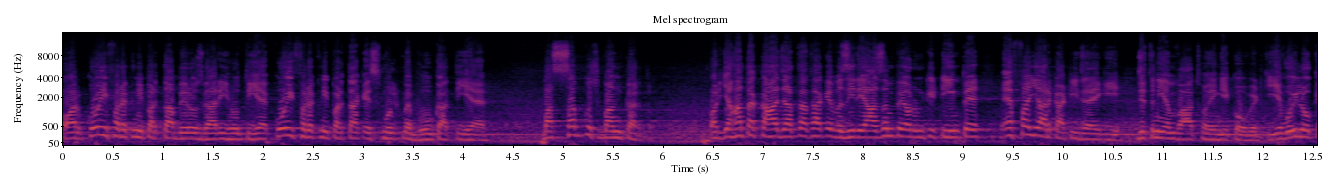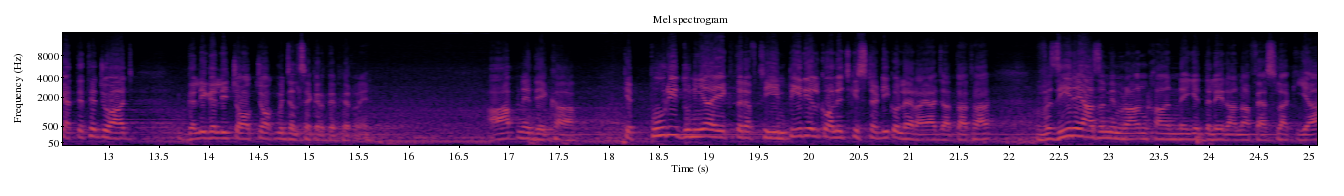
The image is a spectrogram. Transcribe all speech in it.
और कोई फ़र्क नहीं पड़ता बेरोज़गारी होती है, कोई फ़र्क नहीं पड़ता कि इस मुल्क में भूख आती है। बस सब कुछ बंद कर दो। और यहाँ तक कहा जाता था कि वज़ीर अजम पे और उनकी टीम पे एफ़ आई आर काटी जाएगी, जितनी अमवात होएँगी कोविड की। ये वही लोग कहते थे जो आज गली गली चौक चौक में जलसे करते फिर रहे हैं। आपने देखा कि पूरी दुनिया एक तरफ़ थी। इंपीरियल कॉलेज की स्टडी को लहराया जाता था। वज़ी अजम इमरान खान ने यह दलेराना फैसला किया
